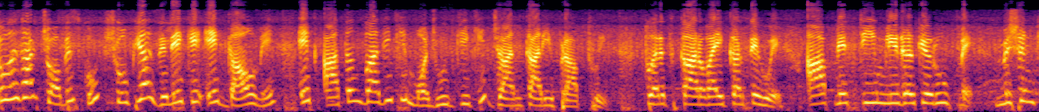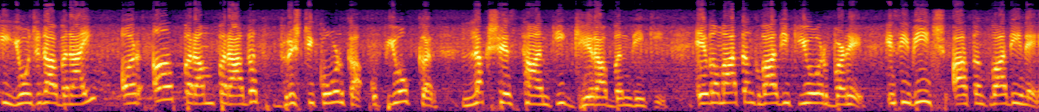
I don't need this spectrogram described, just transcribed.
दो हज़ार चौबीस को शोपिया ज़िले के एक गाँव में एक आतंकवादी की मौजूदगी की जानकारी प्राप्त हुई। त्वरित कार्रवाई करते हुए आपने टीम लीडर के रूप में मिशन की योजना बनाई और अपरंपरागत दृष्टिकोण का उपयोग कर लक्ष्य स्थान की घेराबंदी की। एवं आतंकवादी की ओर बढ़े, इसी बीच आतंकवादी ने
